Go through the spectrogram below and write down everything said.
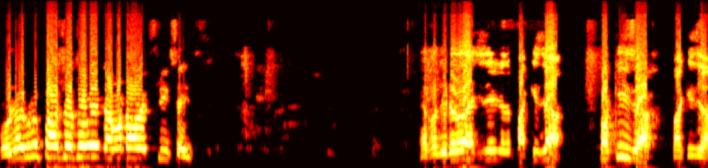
ওনাগুলো পাঁচ হাত হবে জামাটা হবে ফ্রি সাইজ এখন যেটা আছে পাকিজা। পাকিজা। পাকিজা।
